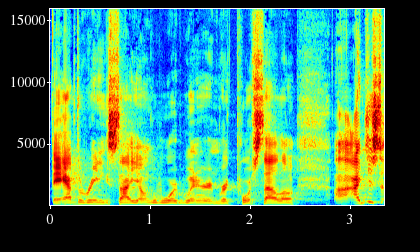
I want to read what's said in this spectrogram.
they have the reigning Cy Young Award winner in Rick Porcello. I just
